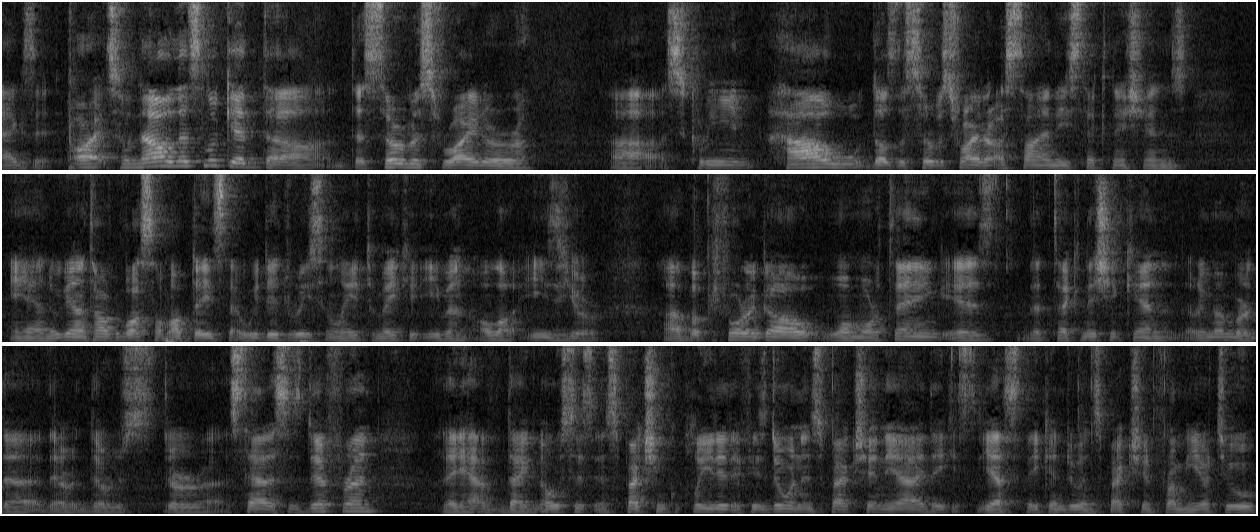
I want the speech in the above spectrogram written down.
exit. All right, so now let's look at the, the service writer uh, screen. How does the service writer assign these technicians? And we're gonna talk about some updates that we did recently to make it even a lot easier. Uh, but before I go, one more thing is the technician can remember that their their their uh, status is different. They have diagnosis, inspection completed. If he's doing inspection, yeah, they yes they can do inspection from here too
